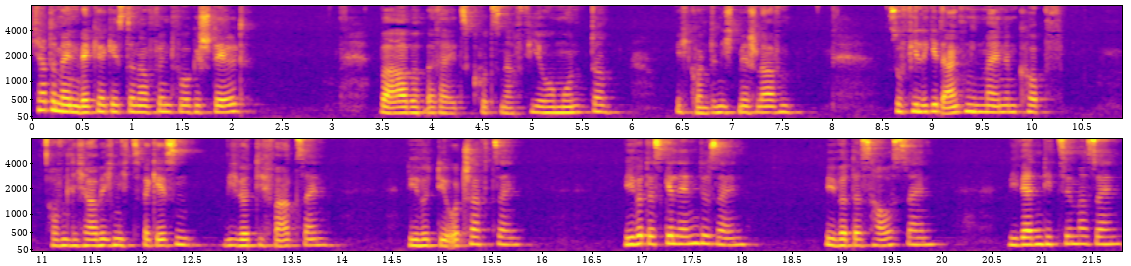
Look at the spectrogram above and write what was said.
Ich hatte meinen Wecker gestern auf 5 Uhr gestellt, war aber bereits kurz nach 4 Uhr munter. Ich konnte nicht mehr schlafen. So viele Gedanken in meinem Kopf. Hoffentlich habe ich nichts vergessen. Wie wird die Fahrt sein? Wie wird die Ortschaft sein? Wie wird das Gelände sein? Wie wird das Haus sein? Wie werden die Zimmer sein?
